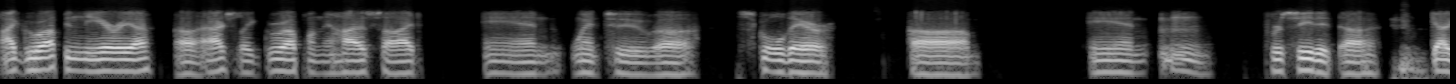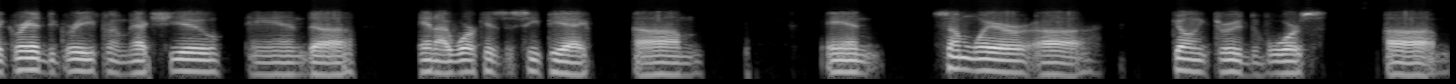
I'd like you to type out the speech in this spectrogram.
I grew up in the area uh, actually grew up on the Ohio side and went to uh, school there um, and proceeded, uh, got a grad degree from XU and uh, and I work as a CPA. Um, and somewhere uh, going through divorce, um,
